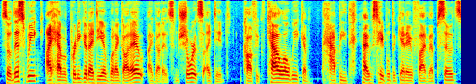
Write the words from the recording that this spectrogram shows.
So this week, I have a pretty good idea of what I got out. I got out some shorts. I did coffee with Cal all week. I'm happy that I was able to get out five episodes.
